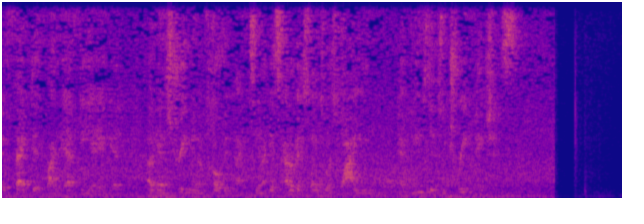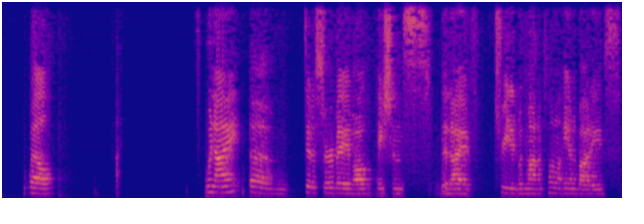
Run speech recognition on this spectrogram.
effective by the FDA again against treatment of COVID-19. I guess kind of explain to us why you have used it to treat patients. Well, when I um, did a survey of all the patients that I've treated with monoclonal antibodies,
